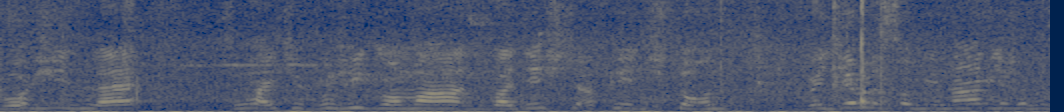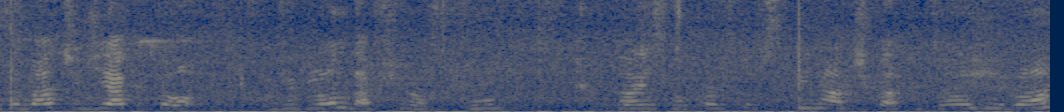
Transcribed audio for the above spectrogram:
wozidle. Słuchajcie, wozidło ma 25 ton. Wejdziemy sobie na nie, żeby zobaczyć jak to wygląda w środku. To jest po prostu wspinaczka tutaj chyba.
